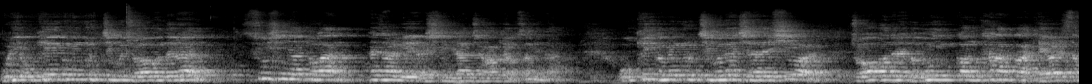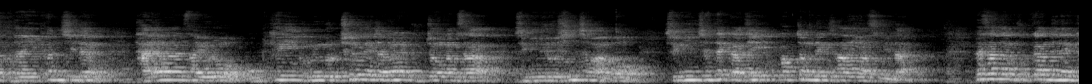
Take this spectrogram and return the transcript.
우리 OK금융그룹 지부 조합원들은 수십 년 동안 회사를 위해 열심히 일한 적밖에 없습니다. OK금융그룹 지부는 지난해 10월 조합원들의 노동인권 탄압과 계열사 부당이 편취 등 다양한 사유로 OK금융그룹 최윤 회장을 국정감사 증인으로 신청하고 증인 채택까지 확정된 상황이었습니다. 회사는 국감진행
